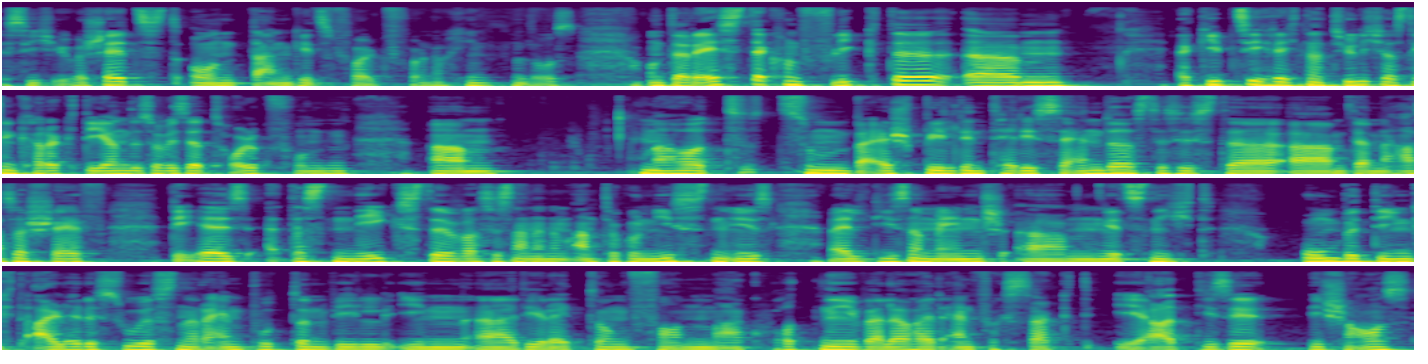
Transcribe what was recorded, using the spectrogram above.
sich überschätzt und dann geht es voll, voll nach hinten los. Und der Rest der Konflikte ähm, ergibt sich recht natürlich aus den Charakteren, das habe ich sehr toll gefunden. Ähm, man hat zum Beispiel den Teddy Sanders, das ist der, ähm, der NASA-Chef, der ist das Nächste, was es an einem Antagonisten ist, weil dieser Mensch ähm, jetzt nicht unbedingt alle Ressourcen reinbuttern will in äh, die Rettung von Mark Watney, weil er halt einfach sagt, ja, diese, die Chance,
